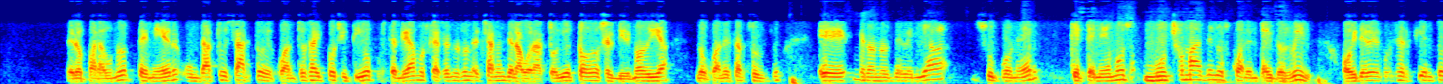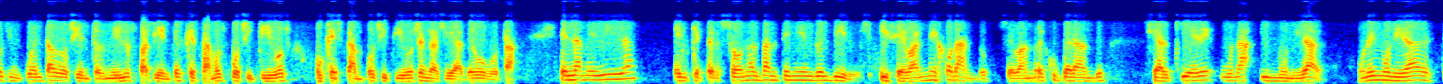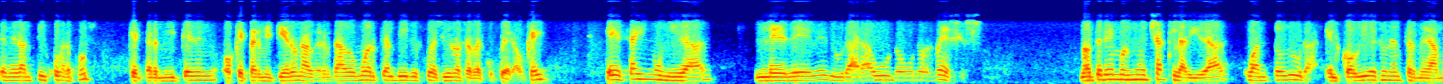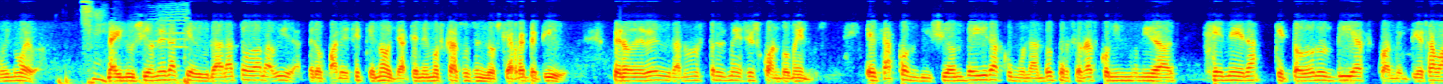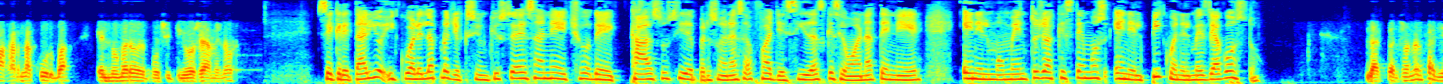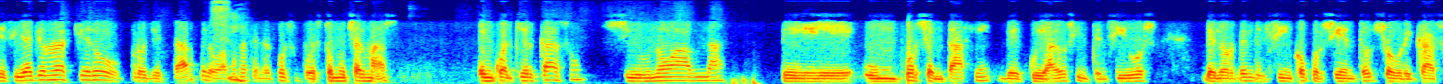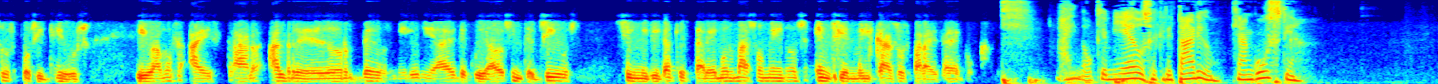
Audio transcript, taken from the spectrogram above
Pero para uno tener un dato exacto de cuántos hay positivos, pues tendríamos que hacernos un examen de laboratorio todos el mismo día, lo cual es absurdo. Eh, pero nos debería suponer que tenemos mucho más de los 42 mil. Hoy debemos ser 150 o 200 mil los pacientes que estamos positivos o que están positivos en la ciudad de Bogotá. En la medida en que personas van teniendo el virus y se van mejorando, se van recuperando, se adquiere una inmunidad. Una inmunidad es tener anticuerpos que permiten o que permitieron haber dado muerte al virus, pues si uno se recupera, ¿ok? Esa inmunidad le debe durar a uno unos meses. No tenemos mucha claridad cuánto dura. El COVID es una enfermedad muy nueva. La ilusión era que durara toda la vida, pero parece que no. Ya tenemos casos en los que ha repetido. Pero debe durar unos tres meses, cuando menos. Esa condición de ir acumulando personas con inmunidad genera que todos los días, cuando empieza a bajar la curva, el número de positivos sea menor. Secretario, ¿y cuál es la proyección que ustedes han hecho de casos y de personas fallecidas que se van a tener en el momento ya que estemos en el pico, en el mes de agosto? Las personas fallecidas yo no las quiero proyectar, pero vamos a tener, por supuesto, muchas más. En cualquier caso, si uno habla de un porcentaje de cuidados intensivos del orden del 5% sobre casos positivos, y vamos a estar alrededor de 2.000 unidades de cuidados intensivos. Significa que estaremos más o menos en 100.000 casos para esa época. Ay, no, qué miedo, secretario, qué angustia.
